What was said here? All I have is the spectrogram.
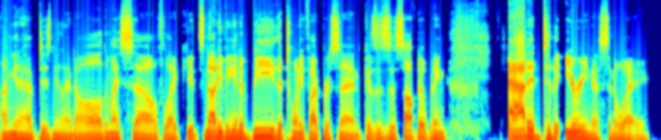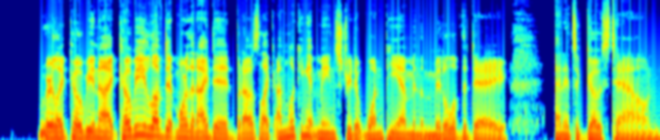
i'm gonna have disneyland all to myself. Like it's not even gonna be the 25% because this is a soft opening added to the eeriness in a way. Where like cobie and i cobie loved it more than i did but i was like i'm looking at main street at 1 p.m in the middle of the day and it's a ghost town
